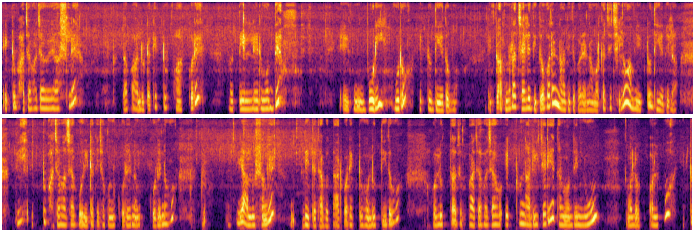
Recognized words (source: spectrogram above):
একটু ভাজা ভাজা হয়ে আসলে তারপর আলুটাকে একটু ফাঁক করে তেলের মধ্যে বড়ি, গুঁড়ো একটু দিয়ে দেবো। একটু আপনারা চাইলে দিতেও পারেন, না দিতে পারেন। আমার কাছে ছিল, আমি একটু দিয়ে দিলাম। দিয়ে একটু ভাজা ভাজা বড়িটাকে যখন করে নেব করে নেব, দিয়ে আলুর সঙ্গে দিতে থাকব। তারপর একটু হলুদ দিয়ে দেবো। হলুদটা ভাজা ভাজা একটু নাড়িয়ে চাড়িয়ে তার মধ্যে নুন অল্প একটু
